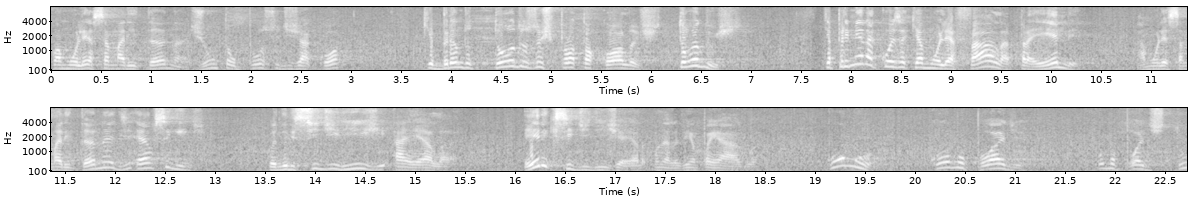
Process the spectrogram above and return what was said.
com a mulher samaritana junto ao poço de Jacó, quebrando todos os protocolos, todos. Que a primeira coisa que a mulher fala para ele, a mulher samaritana, é, é o seguinte: quando ele se dirige a ela, ele que se dirige a ela quando ela vem apanhar água. Como, como pode, como podes tu,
